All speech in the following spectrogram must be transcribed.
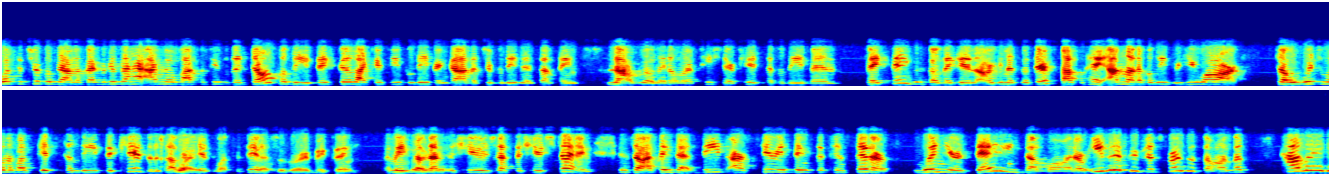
what's the trickle down effect? Because I, I know lots of people that don't believe. They feel like if you believe in God, that you're believing in something not real. They don't want to teach their kids to believe in fake things, and so they get in arguments with their spouse. Hey, I'm not a believer, you are. So which one of us gets to lead the kids and tell right. the kids what to do? That's a very big thing. I mean, so that's a huge that's a huge thing. And so I think that these are serious things to consider when you're dating someone, or even if you're just friends with someone. But how many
